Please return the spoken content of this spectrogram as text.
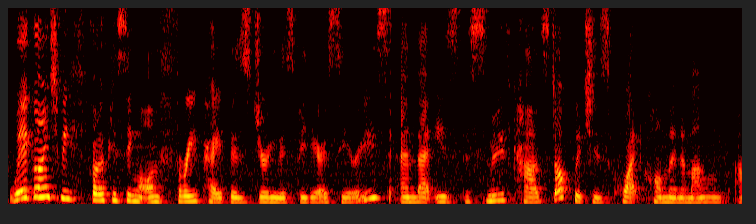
We're going to be focusing on three papers during this video series, and that is the smooth cardstock, which is quite common among uh,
